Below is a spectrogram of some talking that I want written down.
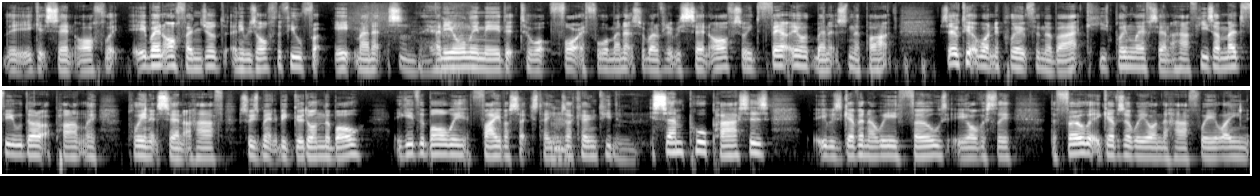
the, he gets sent off, like he went off injured and he was off the field for eight minutes. Hmm. And he only made it to what, 44 minutes or whatever he was sent off. So he'd 30 odd minutes in the park. Celtic are wanting to play out from the back. He's playing left centre half. He's a midfielder, apparently, playing at centre half. So he's meant to be good on the ball. He gave the ball away five or six times. Hmm. I counted hmm. simple passes. He was giving away fouls. He obviously the foul that he gives away on the halfway line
